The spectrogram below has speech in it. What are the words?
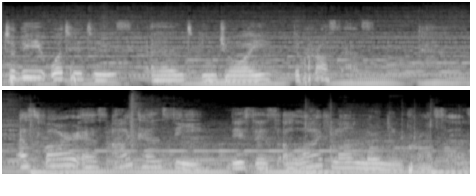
to be what it is and enjoy the process. As far as I can see, this is a lifelong learning process.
